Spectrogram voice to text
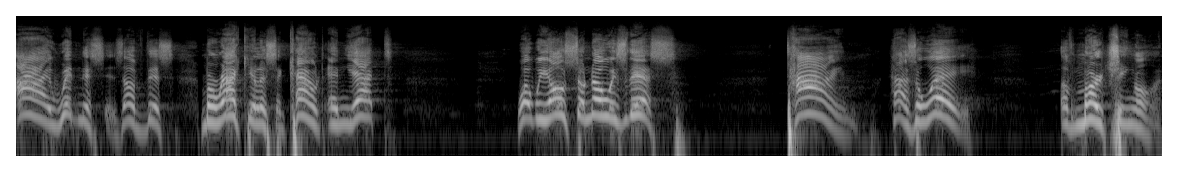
eyewitnesses of this miraculous account, and yet what we also know is this time has a way of marching on.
